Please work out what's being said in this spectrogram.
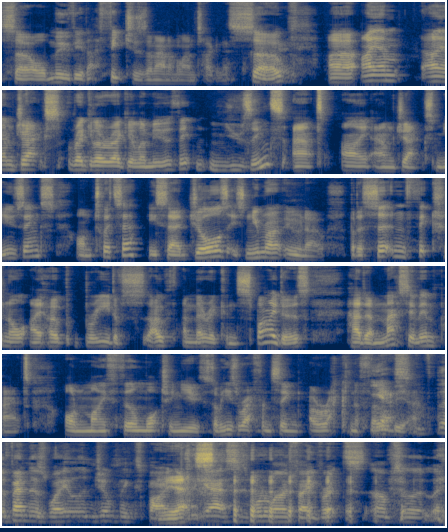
So, or movie that features an animal antagonist. So, uh, I am I am Jack's regular regular music, musings at I am Jack's musings on Twitter. He said Jaws is numero uno, but a certain fictional, I hope, breed of South American spiders had a massive impact on my film watching youth. So he's referencing arachnophobia. Yes, the Venezuelan jumping spider. Yes. Yes, it's one of my favourites. Absolutely.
